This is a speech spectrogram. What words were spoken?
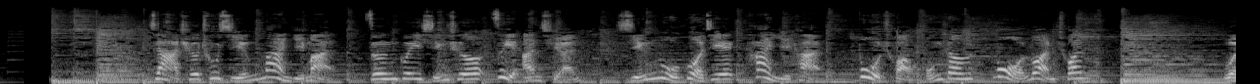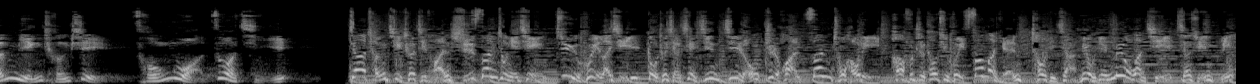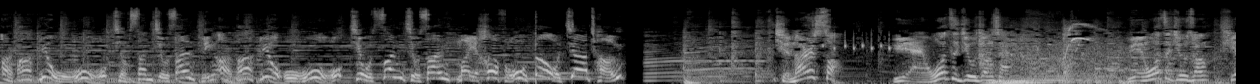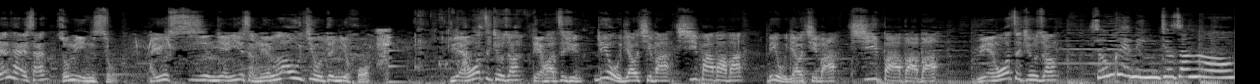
驾车出行慢一慢。遵规行车最安全，行路过街看一看，不闯红灯莫乱穿。文明城市从我做起。嘉诚汽车集团十三周年庆聚会来袭，购车享现金、金融置换三重好礼，哈弗志高聚会三万元，超低价六点六万起，详询零二八六五五五九三九三零二八六五五五九三九三，买哈弗到嘉诚。去哪儿耍？院窝子酒庄噻，院窝子酒庄天台山做民宿，还有十年以上的老酒等你喝。院窝子酒庄电话咨询六幺七八七八八八六幺七八七八八八。院窝子酒庄，中国名酒庄哦。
